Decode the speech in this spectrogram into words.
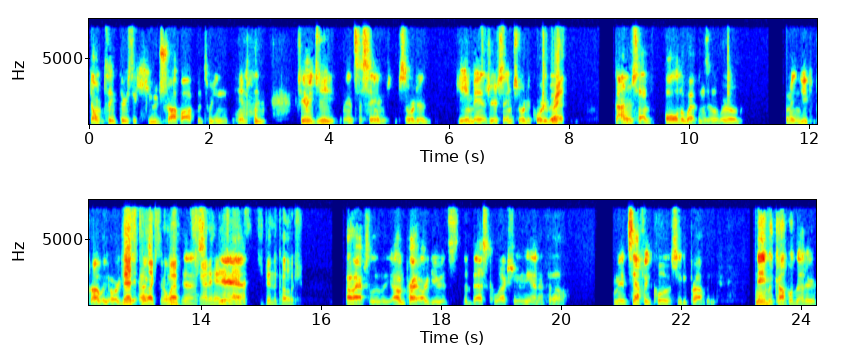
don't think there's a huge drop off between him and Jimmy G. I mean, it's the same sort of game manager, same sort of quarterback. Right. Niners have all the weapons in the world. I mean, you could probably argue best they have collection of weapons best. Shanahan yeah. has been the coach. Oh, absolutely. I would probably argue it's the best collection in the NFL. I mean, it's definitely close. You could probably name a couple that are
